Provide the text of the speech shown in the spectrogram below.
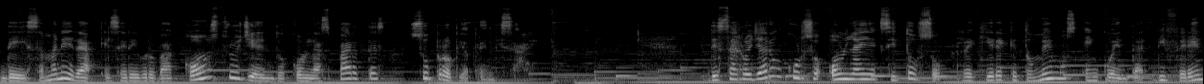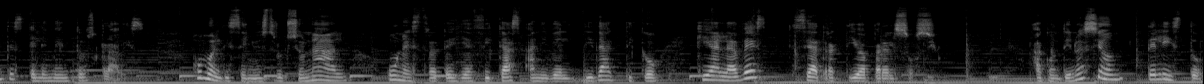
De esa manera, el cerebro va construyendo con las partes su propio aprendizaje. Desarrollar un curso online exitoso requiere que tomemos en cuenta diferentes elementos claves, como el diseño instruccional, una estrategia eficaz a nivel didáctico que a la vez sea atractiva para el socio. A continuación, te listo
